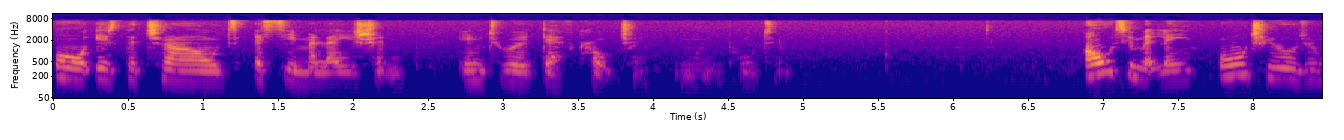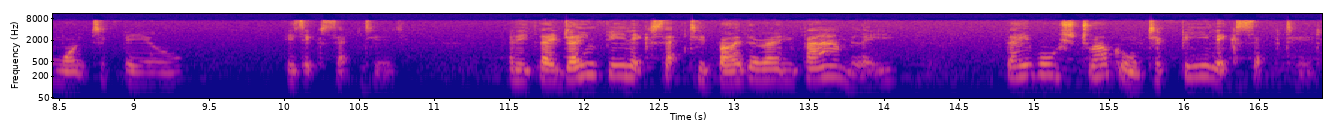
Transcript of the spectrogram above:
or is the child's assimilation into a deaf culture more important? Ultimately, all children want to feel is accepted. And if they don't feel accepted by their own family, they will struggle to feel accepted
